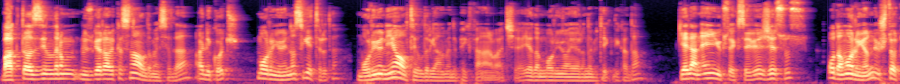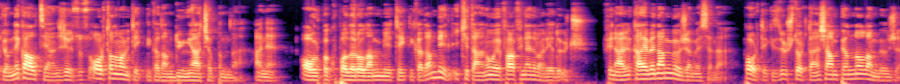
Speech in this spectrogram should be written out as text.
Baktı Aziz Yıldırım rüzgarı arkasına aldı mesela. Ali Koç Mourinho'yu nasıl getirdi? Mourinho niye 6 yıldır gelmedi peki Fenerbahçe'ye? Ya da Mourinho ayarında bir teknik adam. Gelen en yüksek seviye Jesus. O da Mourinho'nun 3-4 gömlek altı yani Jesus. Ortalama bir teknik adam dünya çapında. Hani Avrupa kupaları olan bir teknik adam değil. 2 tane UEFA finali var ya da 3. Finali kaybeden bir hoca mesela. Portekiz'de 3-4 tane şampiyonluğu olan bir hoca.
